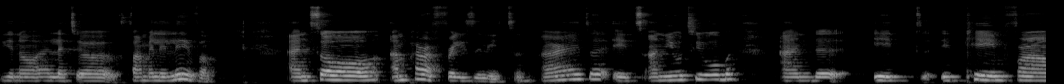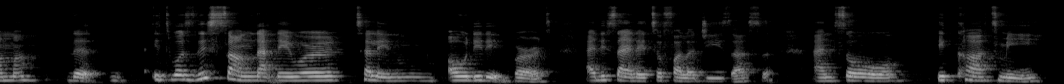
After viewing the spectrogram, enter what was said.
you know let your family live. And so i'm paraphrasing it all right it's on youtube and it it came from the it was this song that they were telling how did it birth? I decided to follow jesus. And so it caught me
